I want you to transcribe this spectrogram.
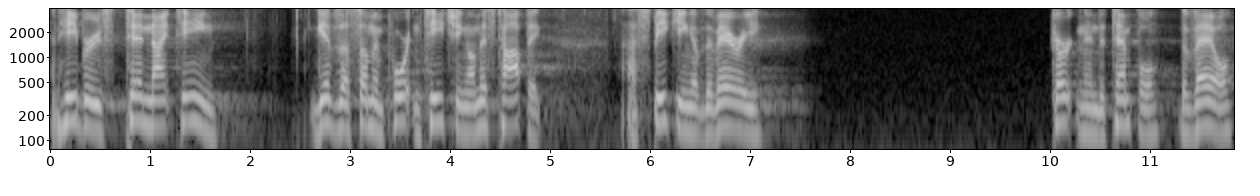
And Hebrews 10, 19 gives us some important teaching on this topic, uh, speaking of the very curtain in the temple, the veil.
